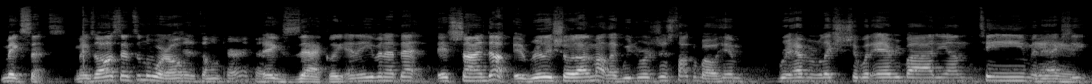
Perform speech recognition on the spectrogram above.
makes sense. Makes all the sense in the world. his own character. Exactly, and even at that, it shined up. It really showed out out. Like we were just talking about him having a relationship with everybody on the team, and Mhm. actually,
